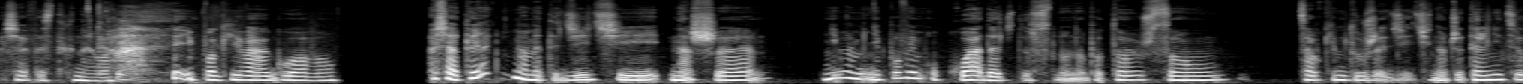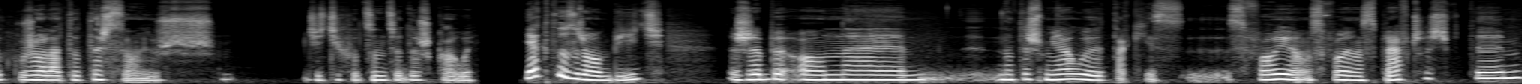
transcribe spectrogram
Asia westchnęła i pokiwała głową. Asia, to jak my mamy te dzieci nasze nie wiem, nie powiem układać do snu, no bo to już są całkiem duże dzieci. No czytelnicy Kurzola to też są już dzieci chodzące do szkoły. Jak to zrobić, żeby one no też miały takie swoją, swoją sprawczość w tym,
